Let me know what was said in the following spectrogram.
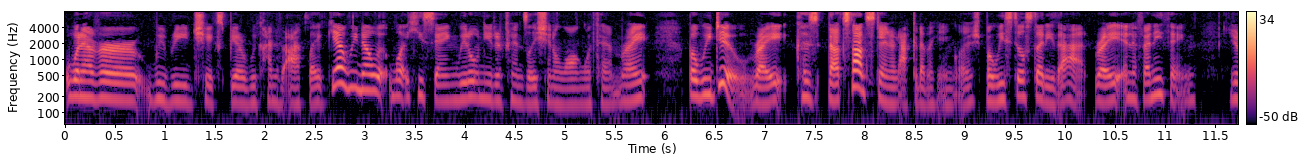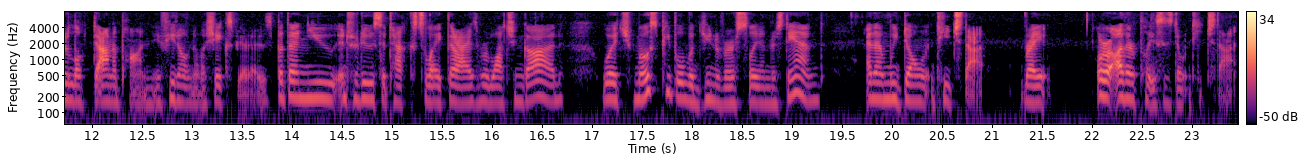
whenever we read Shakespeare, we kind of act like, yeah, we know what he's saying. We don't need a translation along with him, right? But we do, right? Because that's not standard academic English, but we still study that, right? And if anything, you're looked down upon if you don't know what Shakespeare is. But then you introduce a text like Their Eyes Were Watching God, which most people would universally understand, and then we don't teach that, right? Or other places don't teach that.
